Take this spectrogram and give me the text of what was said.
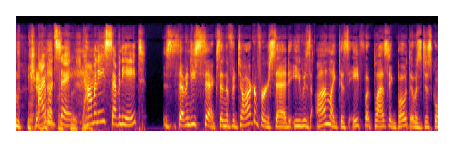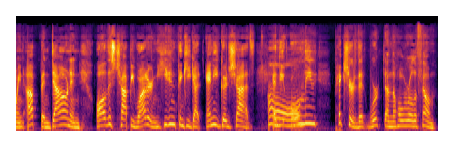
I would say how many? Seventy eight. 76 and the photographer said he was on like this eight foot plastic boat that was just going up and down and all this choppy water and he didn't think he got any good shots and the Oh. only picture that worked on the whole roll of film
